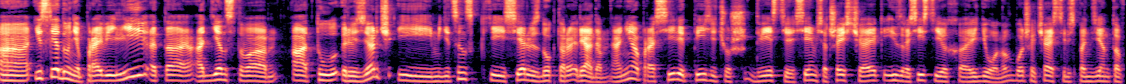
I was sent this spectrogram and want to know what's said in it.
Исследование провели. Это агентство агентство A2 Research и медицинский сервис «Доктор рядом». Они опросили 1276 человек из российских регионов. Большая часть респондентов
